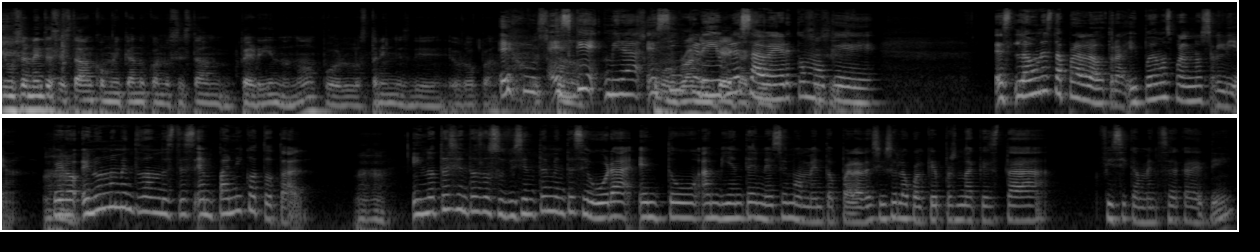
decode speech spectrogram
Y usualmente se estaban comunicando cuando se estaban perdiendo, ¿no? Por los trenes de Europa. Es justo- Es como- que, mira, es es, increíble saber como Sí, sí, que es la una está para la otra y podemos ponernos al día. Ajá. Pero en un momento donde estés en pánico total Ajá. Y no te sientas lo suficientemente segura en tu ambiente en ese momento para decírselo a cualquier persona que está físicamente cerca de ti,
